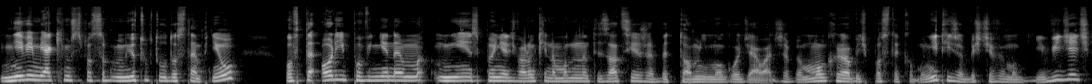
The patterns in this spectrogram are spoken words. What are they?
Nie wiem, jakim sposobem YouTube to udostępnił bo w teorii powinienem nie spełniać warunki na monetyzację, żeby to mi mogło działać, żeby mógł robić posty community, żebyście wy mogli je widzieć,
